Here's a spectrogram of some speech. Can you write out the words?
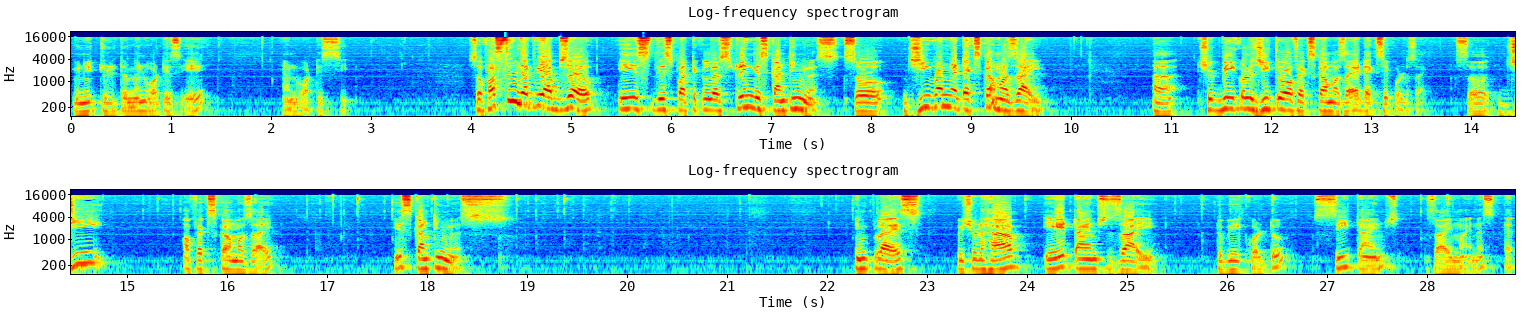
We need to determine what is a and what is c. So first thing that we observe is this particular string is continuous. So g1 at x comma xi uh, should be equal to g2 of x comma xi at x equal to xi so g of x comma xi is continuous implies we should have a times xi to be equal to c times xi minus l.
